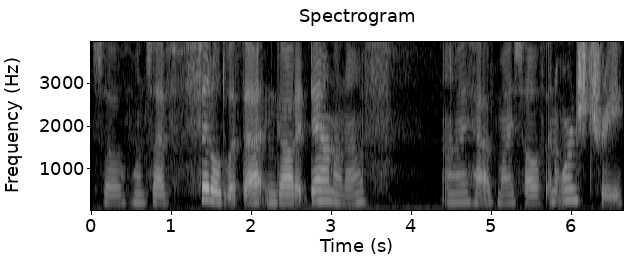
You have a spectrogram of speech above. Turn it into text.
So once I've fiddled with that and got it down enough, I have myself an orange tree.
